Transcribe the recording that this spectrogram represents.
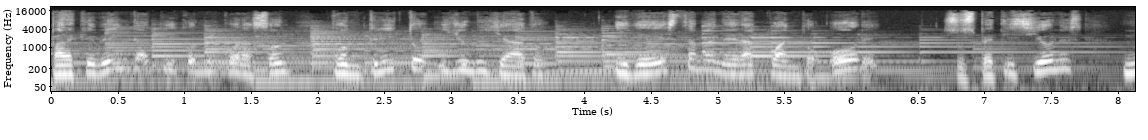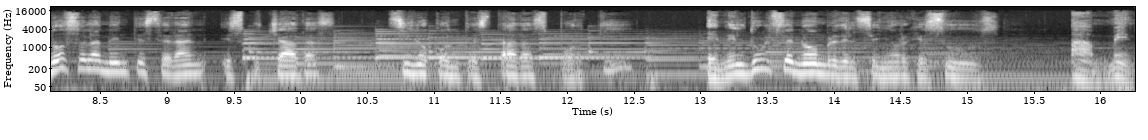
para que venga a ti con un corazón contrito y humillado y de esta manera cuando ore, sus peticiones no solamente serán escuchadas, sino contestadas por ti, en el dulce nombre del Señor Jesús. Amén.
